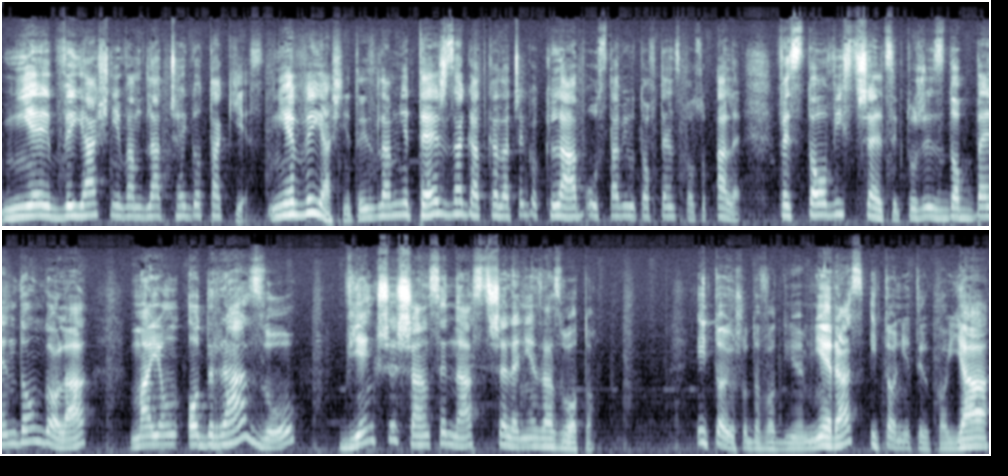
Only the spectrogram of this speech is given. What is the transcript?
Nie wyjaśnię wam dlaczego tak jest. Nie wyjaśnię. To jest dla mnie też zagadka, dlaczego klub ustawił to w ten sposób, ale festowi strzelcy, którzy zdobędą gola, mają od razu większe szanse na strzelenie za złoto. I to już udowodniłem nieraz, i to nie tylko ja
